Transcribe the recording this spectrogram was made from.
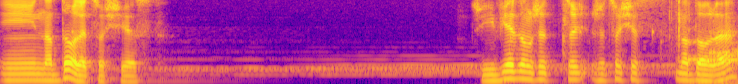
I na dole coś jest. Czyli wiedzą, że coś, że coś jest na dole.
